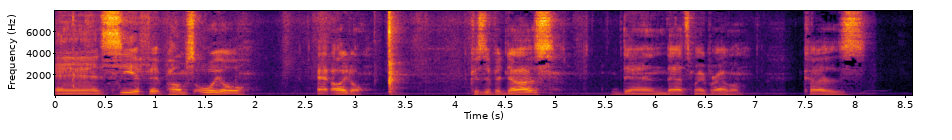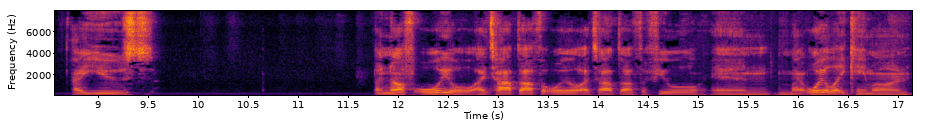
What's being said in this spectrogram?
and see if it pumps oil at idle. Because if it does, then that's my problem. Because I used enough oil. I topped off the oil, I topped off the fuel, and my oil light came on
